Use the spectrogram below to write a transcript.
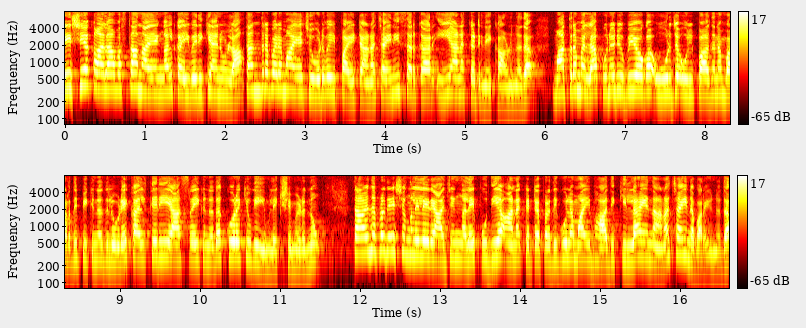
ദേശീയ കാലാവസ്ഥാ നയങ്ങൾ കൈവരിക്കാനുള്ള തന്ത്രപരമായ ചുവടുവയ്പായിട്ടാണ് ചൈനീസ് സർക്കാർ ഈ അണക്കെട്ടിനെ കാണുന്നത്. മാത്രമല്ല പുനരുപയോഗ ഊർജ ഉൽപാദനം വർദ്ധിപ്പിക്കുന്നതിലൂടെ കൽക്കരിയെ ആശ്രയിക്കുന്നത് കുറയ്ക്കുകയും ലക്ഷ്യമിടുന്നു. താഴ്ന്ന പ്രദേശങ്ങളിലെ രാജ്യങ്ങളെ പുതിയ അണക്കെട്ട് പ്രതികൂലമായി ബാധിക്കില്ല എന്നാണ് ചൈന പറയുന്നത്.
